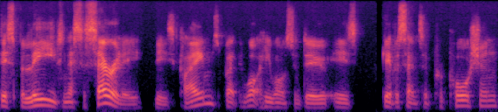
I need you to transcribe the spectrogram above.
disbelieves necessarily these claims, but what he wants to do is give a sense of proportion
